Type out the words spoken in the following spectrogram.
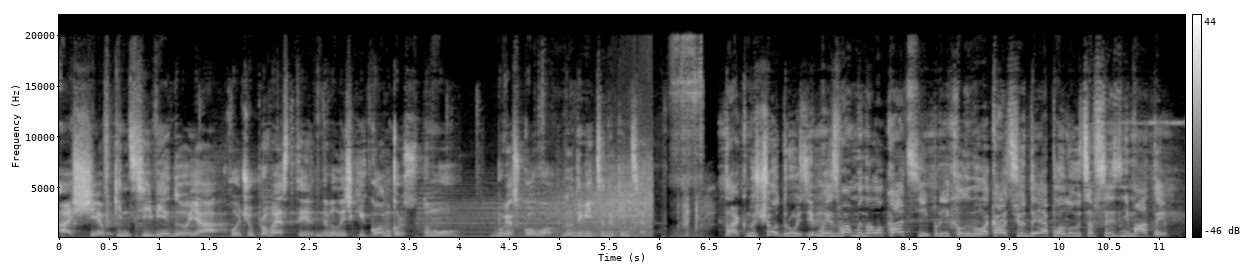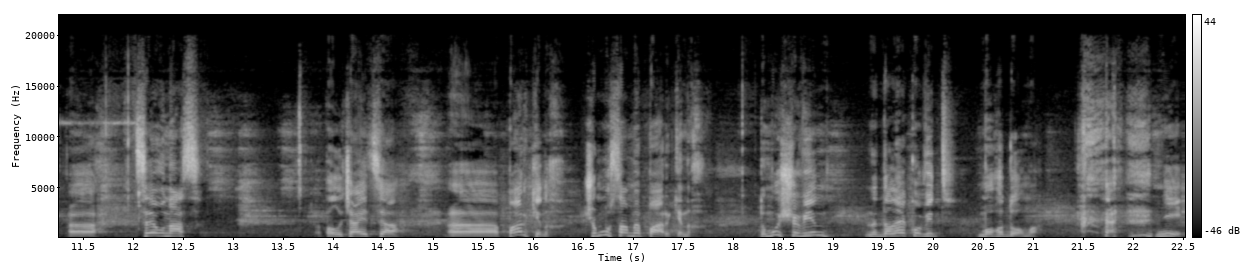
А ще в кінці відео я хочу провести невеличкий конкурс, тому обов'язково додивіться до кінця. Так, ну що, друзі, ми з вами на локації. Приїхали на локацію, де я планую це все знімати. Е, це у нас Получається, е, паркінг. Чому саме паркінг? Тому що він недалеко від мого дома. Ні.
